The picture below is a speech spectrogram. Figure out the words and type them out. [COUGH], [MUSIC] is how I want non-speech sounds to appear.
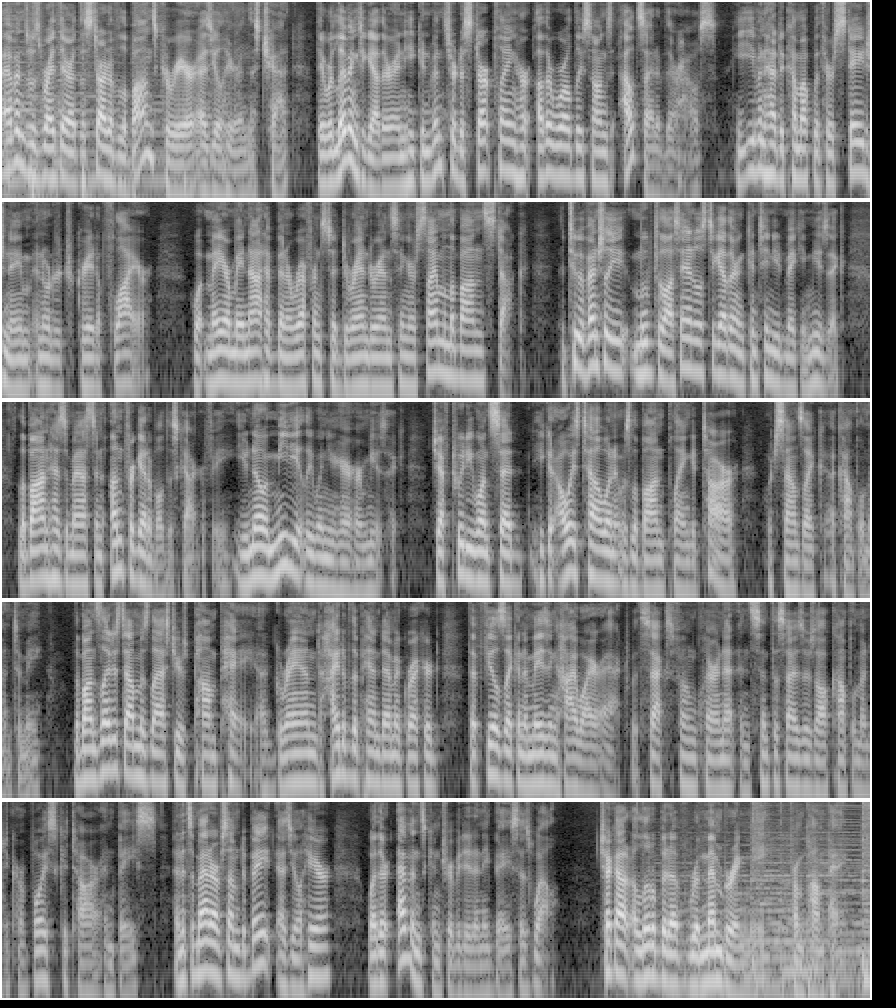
Evans was right there at the start of Le Bon's career, as you'll hear in this chat. They were living together, and he convinced her to start playing her otherworldly songs outside of their house. He even had to come up with her stage name in order to create a flyer. What may or may not have been a reference to Duran Duran singer Simon Le Bon stuck. The two eventually moved to Los Angeles together and continued making music. Le Bon has amassed an unforgettable discography. You know immediately when you hear her music. Jeff Tweedy once said he could always tell when it was Le Bon playing guitar, which sounds like a compliment to me. Le Bon's latest album is last year's Pompeii, a grand, height of the pandemic record that feels like an amazing high wire act with saxophone, clarinet, and synthesizers all complementing her voice, guitar, and bass. And it's a matter of some debate, as you'll hear, whether Evans contributed any bass as well. Check out a little bit of Remembering Me from Pompeii.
